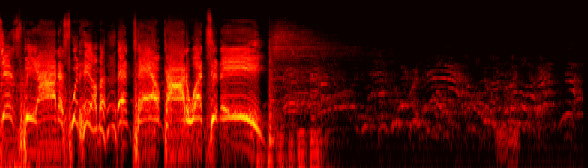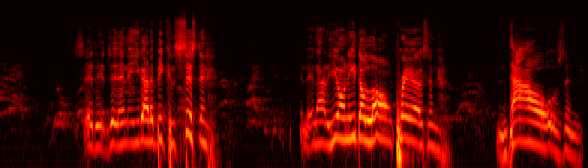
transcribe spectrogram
Just be honest with him and tell God what you need. Said it, and you got to be consistent. And then you don't need no long prayers and thous and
